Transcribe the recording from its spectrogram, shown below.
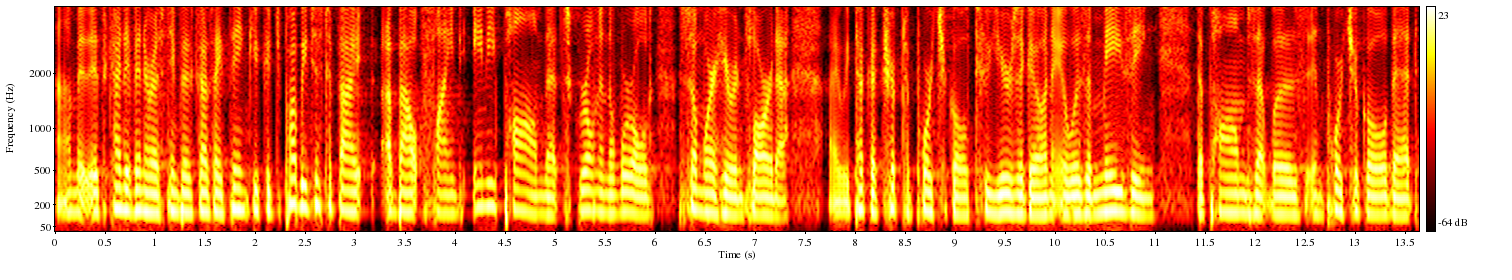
Um, it, it's kind of interesting because I think you could probably just about find any palm that's grown in the world somewhere here in Florida. Uh, we took a trip to Portugal two years ago, and it was amazing the palms that was in Portugal that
